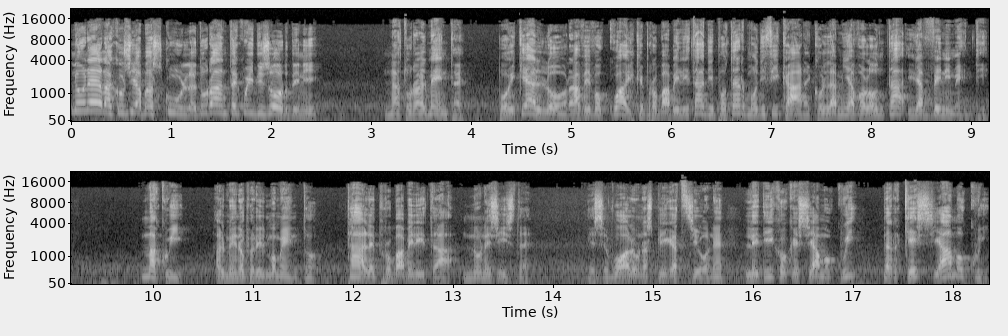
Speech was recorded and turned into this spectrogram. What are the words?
Non era così a Bascul durante quei disordini! Naturalmente, poiché allora avevo qualche probabilità di poter modificare con la mia volontà gli avvenimenti. Ma qui, almeno per il momento, tale probabilità non esiste. E se vuole una spiegazione, le dico che siamo qui perché siamo qui.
